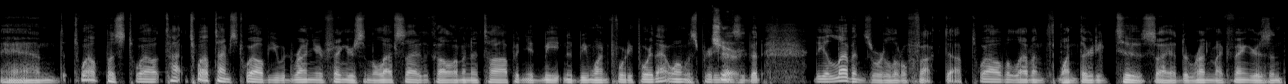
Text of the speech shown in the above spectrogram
And 12 plus 12, 12 times 12, you would run your fingers in the left side of the column and the top, and you'd meet, and it'd be 144. That one was pretty Sure. easy, but the 11s were a little fucked up 12, 11th, 132. So I had to run my fingers, and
